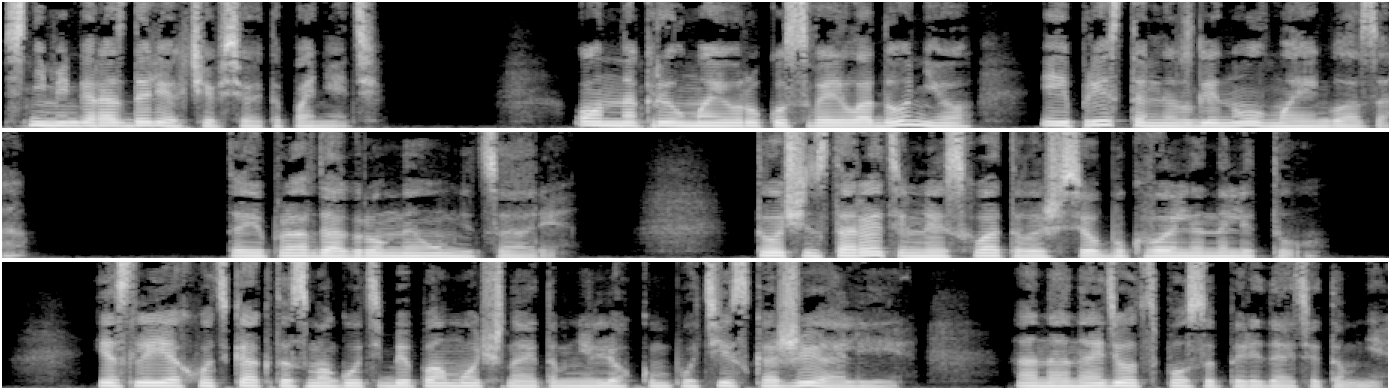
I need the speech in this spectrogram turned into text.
С ними гораздо легче все это понять. Он накрыл мою руку своей ладонью и пристально взглянул в мои глаза. «Ты и правда огромная умница, Ари. Ты очень старательно и схватываешь все буквально на лету. Если я хоть как-то смогу тебе помочь на этом нелегком пути, скажи Алии. Она найдет способ передать это мне».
